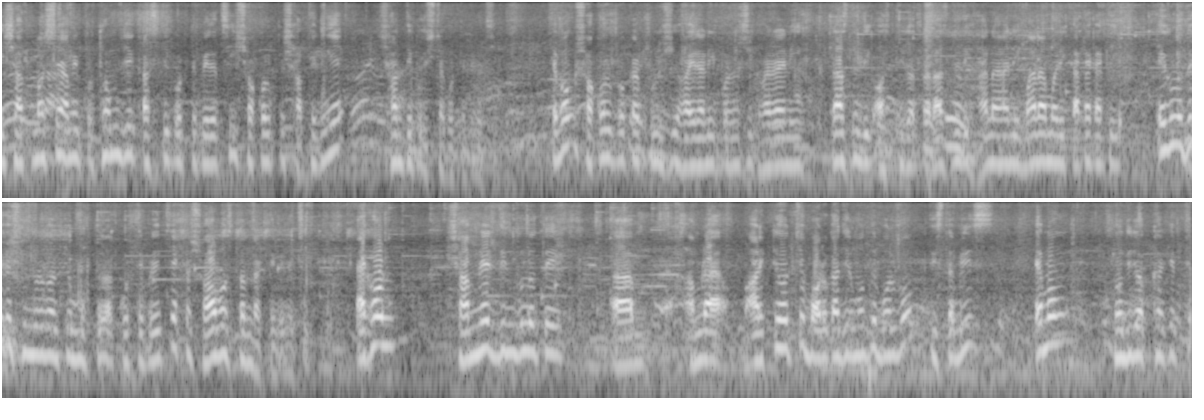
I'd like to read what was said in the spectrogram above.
এই সাত মাসে আমি প্রথম যে কাজটি করতে পেরেছি, সকলকে সাথে নিয়ে শান্তি প্রতিষ্ঠা করতে পেরেছি। এবং সকল প্রকার পুলিশি হয়রানি, প্রশাসনিক হয়রানি, রাজনৈতিক অস্থিরতা, রাজনৈতিক হানাহানি, মারামারি, কাটাকাটি, এগুলো থেকে সুন্দরগঞ্জকে মুক্ত করতে পেরেছি, একটা সহাবস্থান রাখতে পেরেছি। এখন সামনের দিনগুলোতে আমরা আরেকটি হচ্ছে বড় কাজের মধ্যে বলব, তিস্তা ব্রিজ এবং নদী রক্ষার ক্ষেত্রে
